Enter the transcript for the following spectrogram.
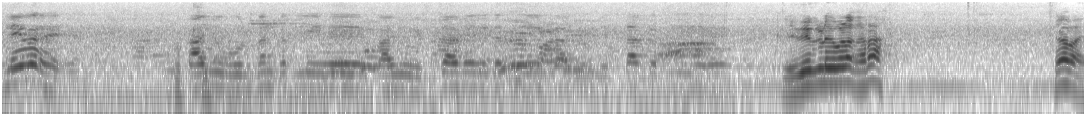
फ्लेवर है क्या? काजू गोल्डन कतली है काजू स्ट्रॉबेरी कतली है काजू पिस्ता कतली है हे वेगळं वेगळं करा. क्या भाई?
